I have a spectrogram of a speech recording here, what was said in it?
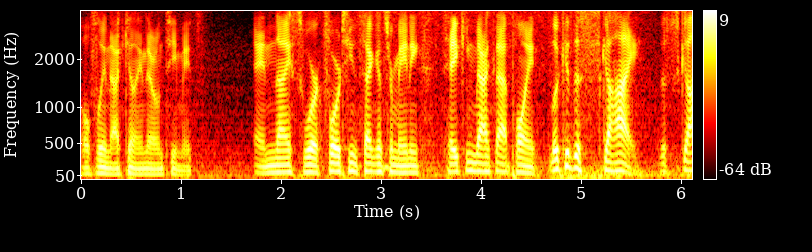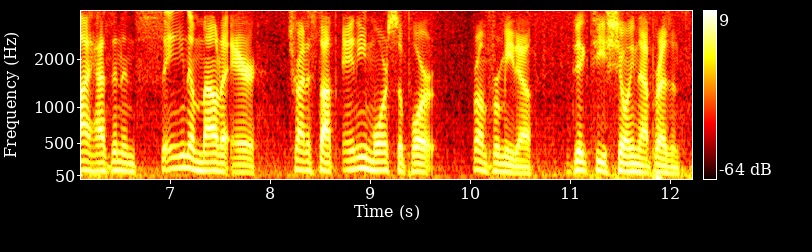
Hopefully not killing their own teammates. And nice work. 14 seconds remaining. Taking back that point. Look at the sky. The sky has an insane amount of air trying to stop any more support from Formido. Dig T showing that presence.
